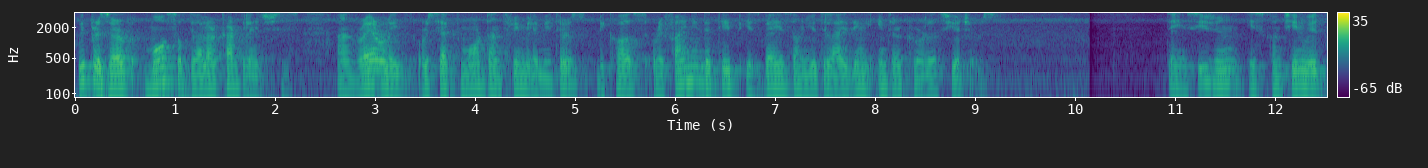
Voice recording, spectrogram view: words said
We preserve most of the alar cartilages and rarely resect more than 3 mm because refining the tip is based on utilizing intercrural sutures. The incision is continued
